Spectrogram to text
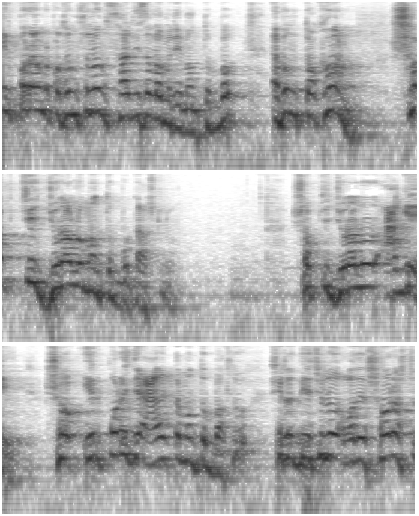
এরপর আমরা প্রথম শুনলাম সাজিস আলমের এই মন্তব্য, এবং তখন সবচেয়ে জোরালো মন্তব্যটা আসলো। সবচেয়ে জোরালোর আগে সব, এরপরে যে আরেকটা মন্তব্য আসলো, সেটা দিয়েছিল আমাদের স্বরাষ্ট্র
